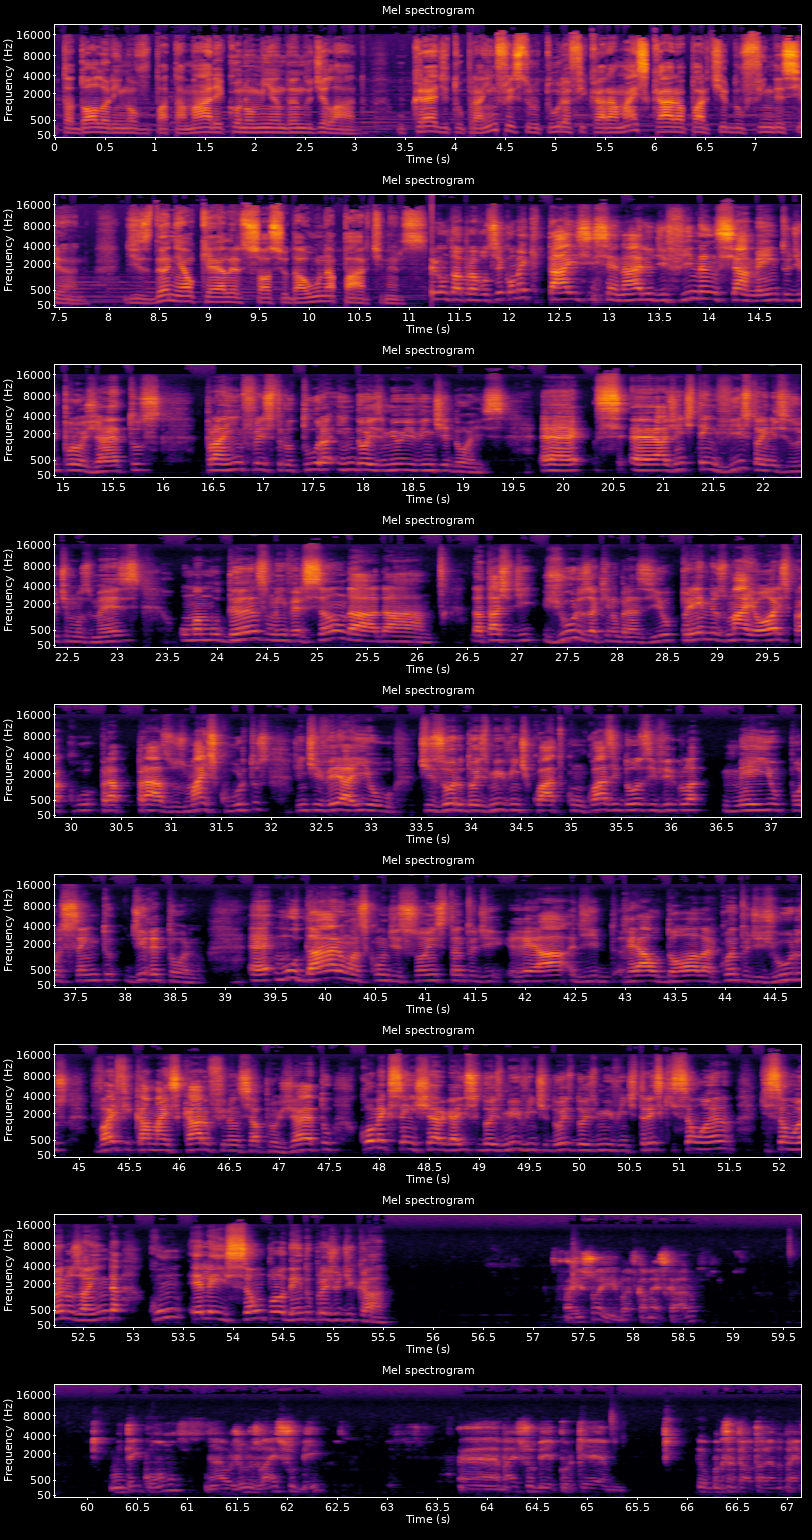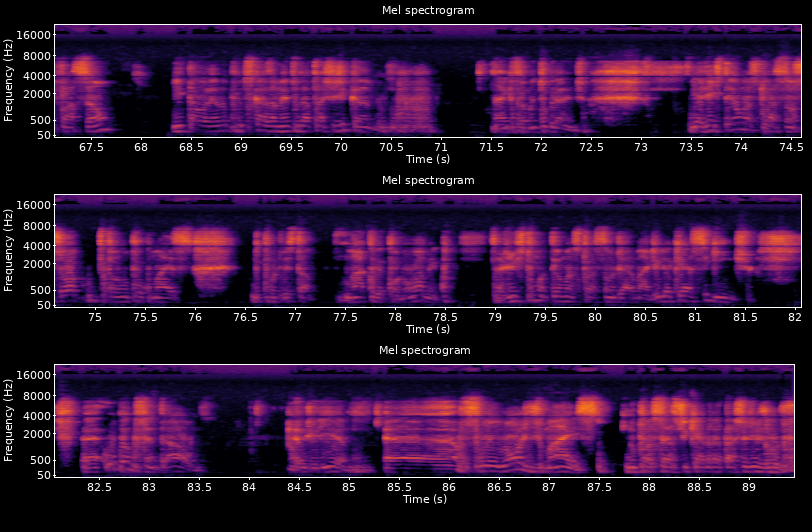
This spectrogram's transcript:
Alta, dólar em novo patamar, economia andando de lado. O crédito para infraestrutura ficará mais caro a partir do fim desse ano, diz Daniel Keller, sócio da Una Partners. Vou perguntar para você como é que tá esse cenário de financiamento de projetos para infraestrutura em 2022. É, é, a gente tem visto aí nesses últimos meses uma mudança, uma inversão da, da da taxa de juros aqui no Brasil, prêmios maiores para prazos mais curtos. A gente vê aí o Tesouro 2024 com quase 12,5% de retorno. É, mudaram as condições tanto de real, de real dólar quanto de juros. Vai ficar mais caro financiar projeto. Como é que você enxerga isso 2022, 2023, que são, ano, que são anos ainda com eleição podendo prejudicar? É isso aí, vai ficar mais caro. Não tem como, né? Os juros vai subir. É, vai subir porque o Banco Central está olhando para a inflação e está olhando para o descasamento da taxa de câmbio, né, que foi muito grande. E a gente tem uma situação, só falando um pouco mais do ponto de vista macroeconômico, a gente tem uma situação de armadilha que é a seguinte: é, o Banco Central eu diria, é, foi longe demais no processo de queda da taxa de juros.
